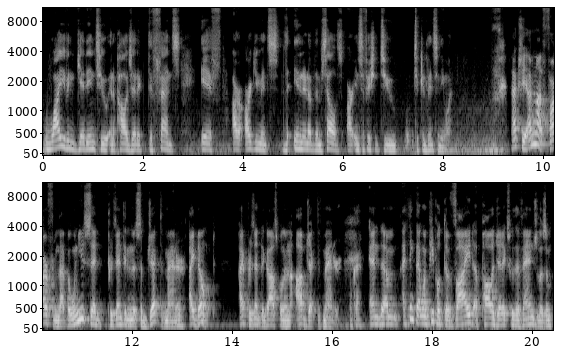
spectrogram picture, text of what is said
why even get into an apologetic defense if our arguments in and of themselves are insufficient to to convince anyone actually i'm not far from that but when you said presented in a subjective manner i don't I present the gospel in an objective manner. Okay. And um, I think that when people divide apologetics with evangelism,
